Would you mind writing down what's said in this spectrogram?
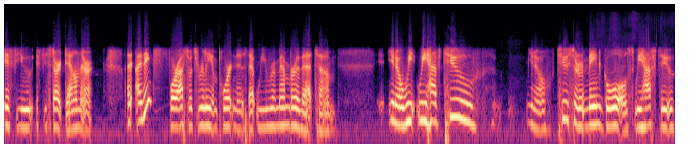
if you if you start down there. I, I think for us, what's really important is that we remember that um, you know we we have two you know two sort of main goals. We have to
